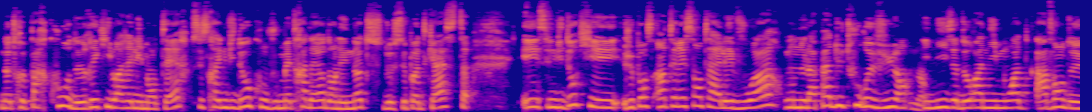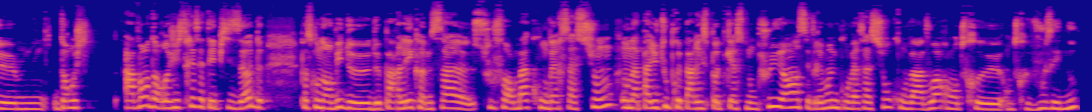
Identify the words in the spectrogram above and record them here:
notre parcours de rééquilibrage alimentaire. Ce sera une vidéo qu'on vous mettra d'ailleurs dans les notes de ce podcast. Et c'est une vidéo qui est, je pense, intéressante à aller voir. On ne l'a pas du tout revue, hein, ni Isadora ni moi, avant de d'enregistrer avant d'enregistrer cet épisode, parce qu'on a envie de, de parler comme ça euh, sous format conversation. On n'a pas du tout préparé ce podcast non plus, hein, c'est vraiment une conversation qu'on va avoir entre, entre vous et nous.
